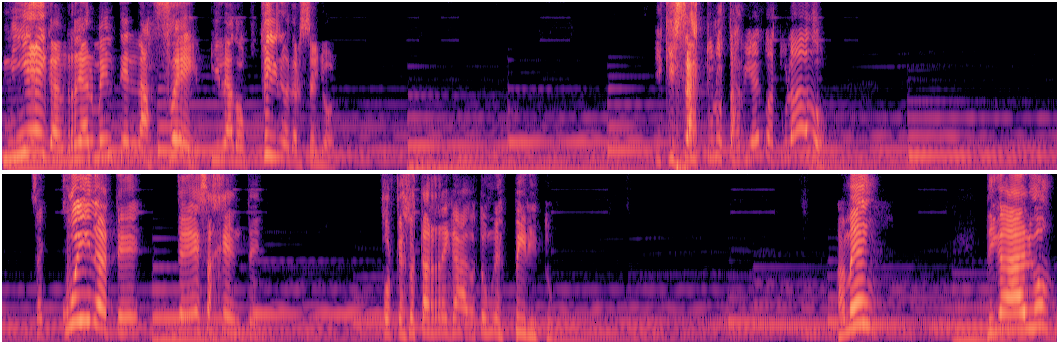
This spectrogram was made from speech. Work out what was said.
niegan realmente la fe y la doctrina del Señor. Y quizás tú lo estás viendo a tu lado. cuídate de esa gente, porque eso está regado, esto es un espíritu. Amén. Diga algo.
